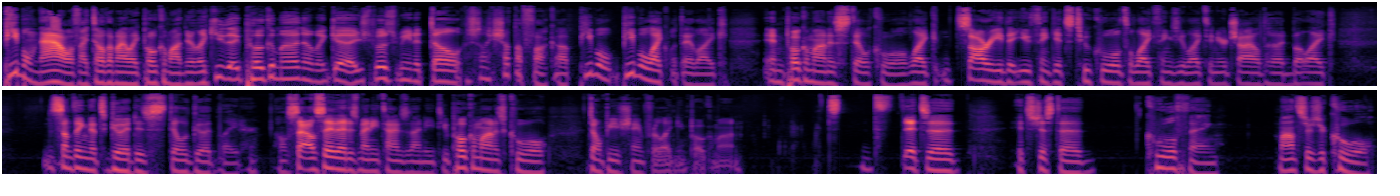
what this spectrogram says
people now, if I tell them I like Pokemon, they're like, "You like Pokemon? Oh my god, you're supposed to be an adult." It's like, shut the fuck up. People people like what they like, and Pokemon is still cool. Like, sorry that you think it's too cool to like things you liked in your childhood, but like something that's good is still good later. I'll say, I'll say that as many times as I need to. Pokemon is cool. Don't be ashamed for liking Pokemon. It's it's a it's just a cool thing. Monsters are cool.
